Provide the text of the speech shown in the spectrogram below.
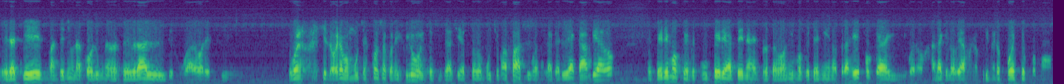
era que mantenía una columna vertebral de jugadores bueno, que logramos muchas cosas con el club, entonces se hacía todo mucho más fácil. Bueno, la realidad ha cambiado, esperemos que recupere Atenas el protagonismo que tenía en otras épocas y bueno, ojalá que lo veamos en los primeros puestos como,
